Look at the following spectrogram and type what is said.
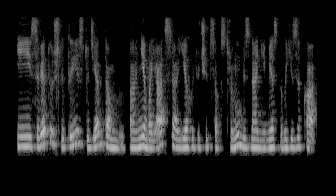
И советуешь ли ты студентам а, не бояться ехать учиться в страну без знания местного языка?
